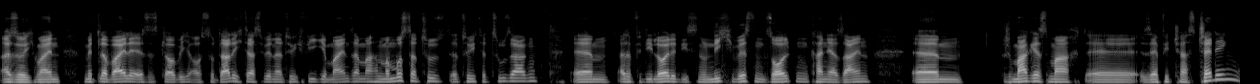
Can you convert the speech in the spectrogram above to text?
Also ich meine, mittlerweile ist es, glaube ich, auch so, dadurch, dass wir natürlich viel gemeinsam machen. Man muss dazu, natürlich dazu sagen, ähm, also für die Leute, die es noch nicht wissen sollten, kann ja sein, ähm, Schmackes macht äh, sehr viel Just Chatting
